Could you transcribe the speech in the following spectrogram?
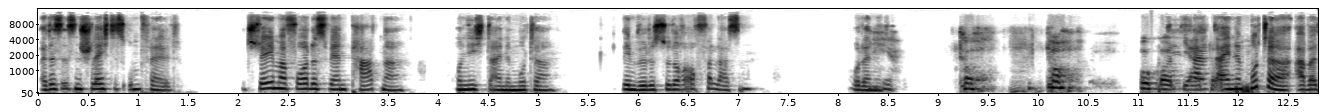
weil das ist ein schlechtes Umfeld. Jetzt stell dir mal vor, das wäre ein Partner und nicht deine Mutter. Den würdest du doch auch verlassen. Oder nicht? Ja, doch, doch. Oh Gott, ja. Halt doch. deine Mutter, aber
